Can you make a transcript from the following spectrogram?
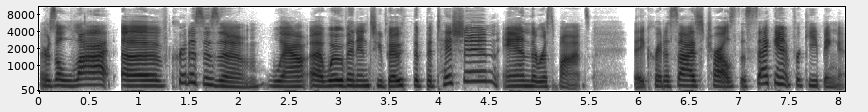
There's a lot of criticism wo- uh, woven into both the petition and the response. They criticized Charles II for keeping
